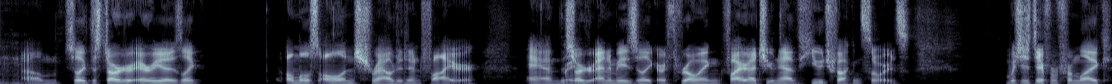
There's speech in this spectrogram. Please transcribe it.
Mm-hmm. Um, so like the starter area is like almost all enshrouded in fire, and the right. starter enemies are like are throwing fire at you and have huge fucking swords, which is different from like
